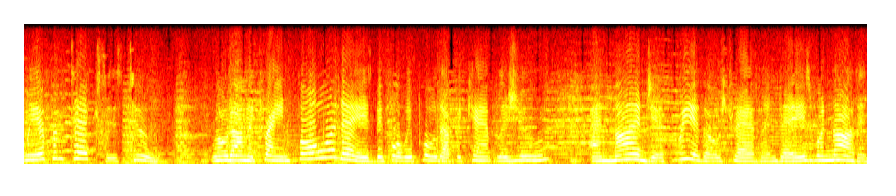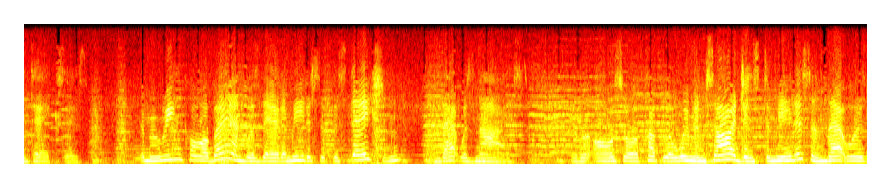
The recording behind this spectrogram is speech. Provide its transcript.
We're from Texas, too. Rode on the train four days before we pulled up at Camp Lejeune. And mind you, three of those traveling days were not in Texas. The Marine Corps band was there to meet us at the station, and that was nice. There were also a couple of women sergeants to meet us, and that was,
